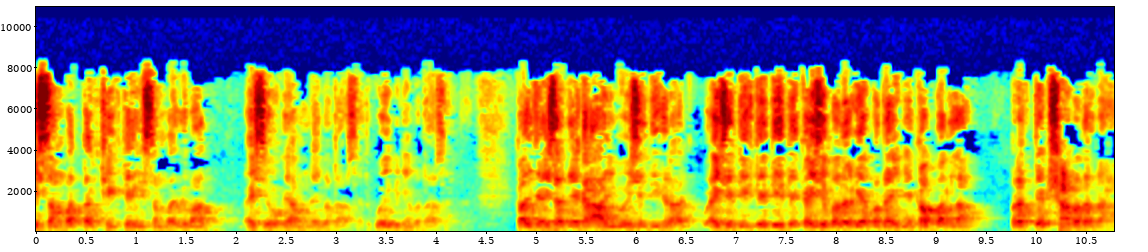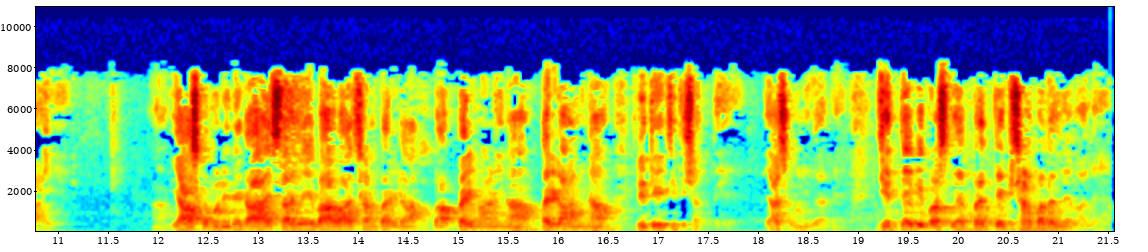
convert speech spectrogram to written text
इस संबत तक ठीक थे इस संबत के बाद ऐसे हो गए हम नहीं बता सकते कोई भी नहीं बता सकता। कल जैसा देखा आज भी वैसे दिख रहा ऐसे दिखते दिखते कैसे बदल गया पता ही नहीं कब बदला? प्रत्यक्षण बदल रहा है। हाँ, यास मुनि ने कहा है सर्वे भावा क्षण न परिणामी न ऋते चित शक्ति है यास्कोनी कहते हैं जितने भी वस्तु है प्रत्यक्षण बदलने वाले हैं।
